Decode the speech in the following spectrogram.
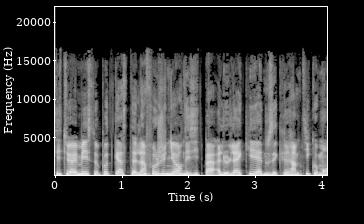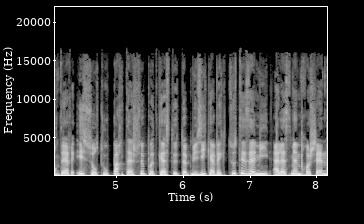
Si tu as aimé ce podcast L'Info Junior, n'hésite pas à le liker, à nous écrire un petit commentaire et surtout partage ce podcast Top Music avec tous tes amis. À la semaine prochaine.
